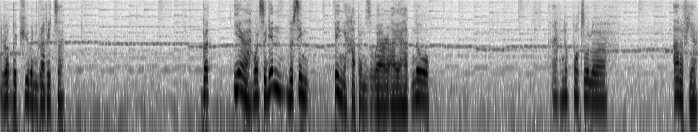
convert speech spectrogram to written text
drop the cube and grab it. But yeah, once again, the same thing happens where I have no... I have no portal uh, out of here.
